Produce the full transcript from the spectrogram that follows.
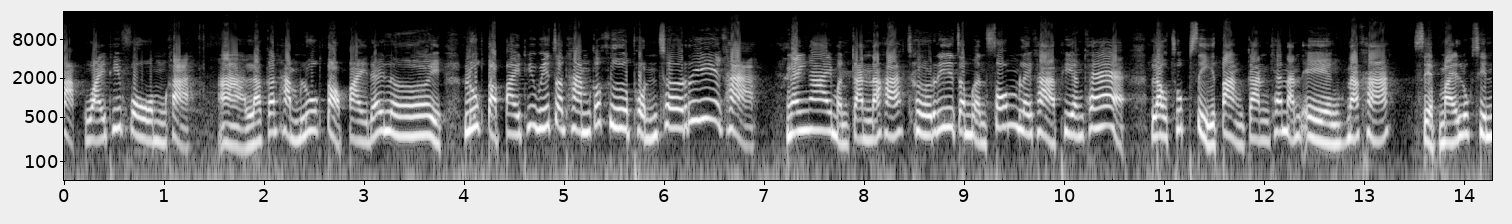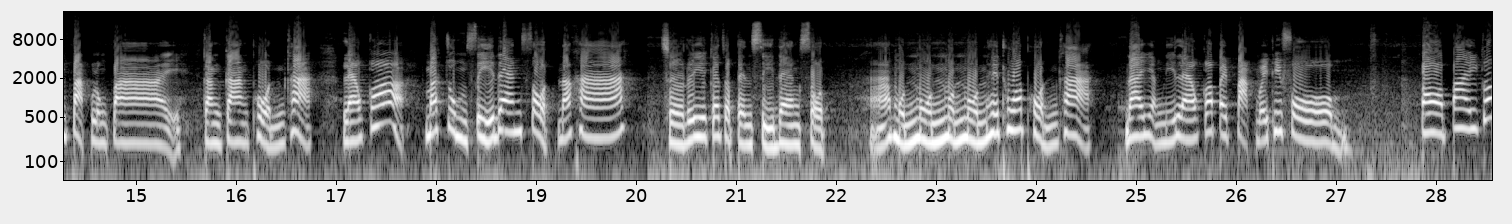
ปักไว้ที่โฟมค่ะ อ่าแล้วก็ทำลูกต่อไปได้เลย ลูกต่อไปที่วิจะทำก็คือผลเชอรี่ค่ะง่ายๆเหมือนกันนะคะ เชอรี่จะเหมือนส้มเลยค่ะ เพียงแค่เราชุบสีต่างกันแค่นั้นเองนะคะ เสียบไม้ลูกชิ้นปักลงไป กลางๆผลค่ะ แล้วก็มาจุ่มสีแดงสดนะคะ เชอร์รี่ก็จะเป็นสีแดงสดหาหมุนหมุนหมุนหมุนให้ทั่วผลค่ะ ได้อย่างนี้แล้วก็ไปปักไว้ที่โฟม ต่อไปก็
